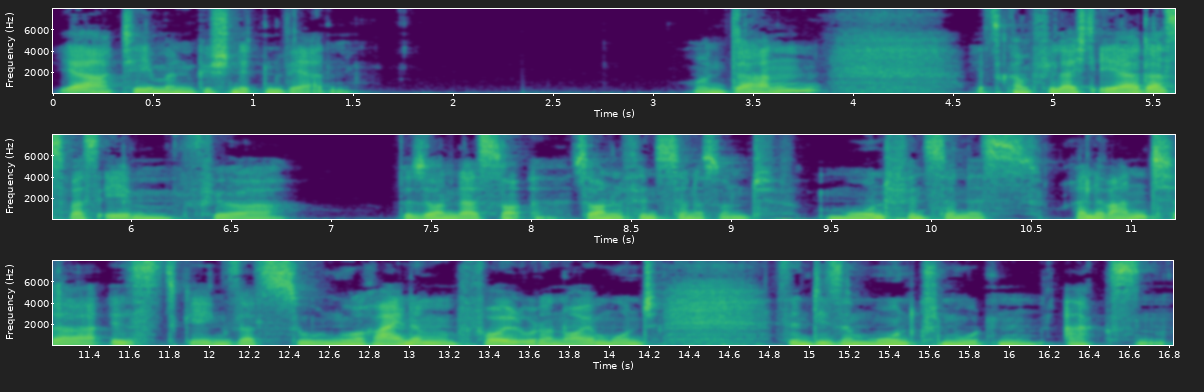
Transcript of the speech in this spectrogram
ja Themen geschnitten werden. Und dann jetzt kommt vielleicht eher das, was eben für besonders Sonnenfinsternis und Mondfinsternis relevanter ist, Gegensatz zu nur reinem Voll- oder Neumond, sind diese Mondknotenachsen.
